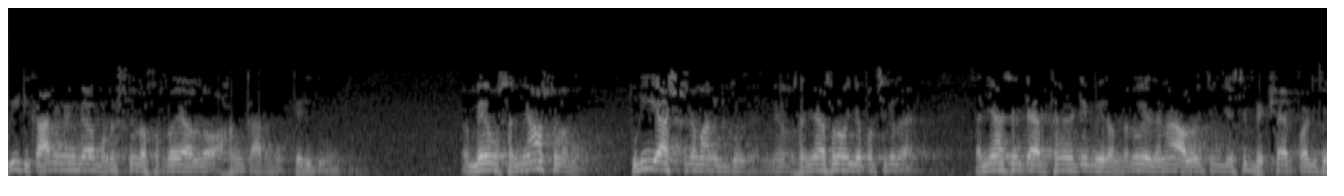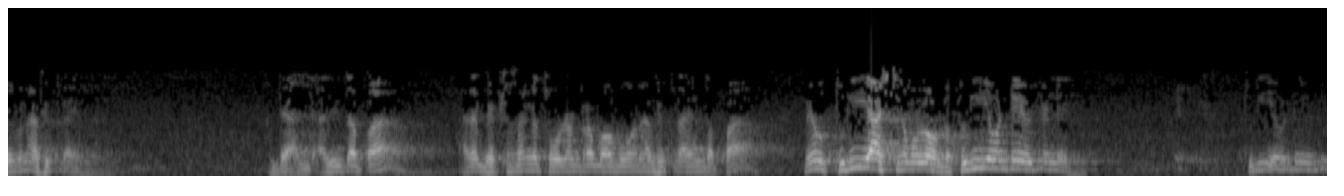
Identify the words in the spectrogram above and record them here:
వీటి కారణంగా మనుషుల హృదయాల్లో అహంకారము పెరిగి ఉంటుంది. మేము సన్యాసులము. తురియాశ్రమానికి చెంది- మేము సన్యాసులం అని చెప్పచ్చు కదా. సన్యాసం అంటే అర్థం ఏంటి? మీరందరూ ఏదైనా ఆలోచన చేసి భిక్ష ఏర్పాటు చేయమని అభిప్రాయం. అంటే అది- అది తప్ప అరే భిక్ష సంగతి చూడండిరా బాబు అనే అభిప్రాయం తప్ప మేము తురీయాశ్రమంలో ఉంటాం. తురీయం అంటే ఏమిటండి? తురీయం అంటే ఏమిటి?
